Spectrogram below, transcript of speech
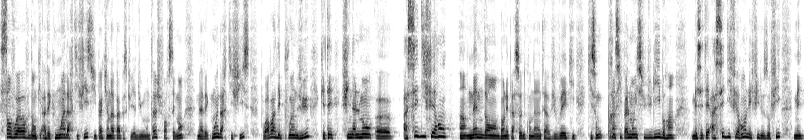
sans voix off, donc avec moins d'artifice. Je dis pas qu'il y en a pas parce qu'il y a du montage forcément, mais avec moins d'artifice pour avoir des points de vue qui étaient finalement euh, assez différents, hein, même dans, les personnes qu'on a interviewées, qui, qui, sont principalement issues du libre, hein. mais c'était assez différent les philosophies, mais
